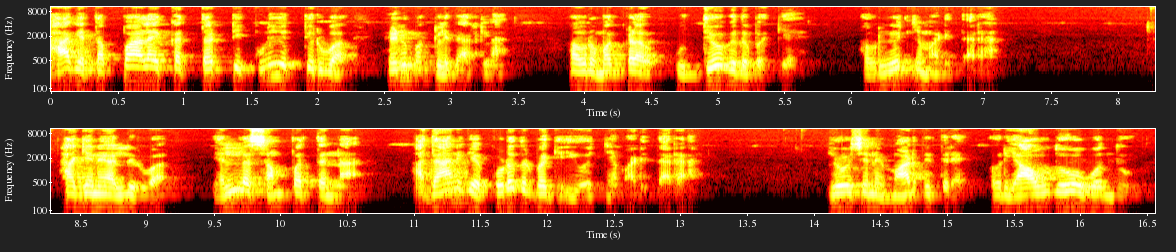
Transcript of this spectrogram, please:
ಹಾಗೆ ತಪ್ಪಾಳೆ ಕ ತಟ್ಟಿ ಕುಣಿಯುತ್ತಿರುವ ಹೆಣ್ಣುಮಕ್ಕಳಿದಾರಲ್ಲ ಅವರ ಮಕ್ಕಳ ಉದ್ಯೋಗದ ಬಗ್ಗೆ ಅವರು ಯೋಚನೆ ಮಾಡಿದ್ದಾರ. ಹಾಗೇನೆ ಅಲ್ಲಿರುವ ಎಲ್ಲ ಸಂಪತ್ತನ್ನ ಅದಾನಿಗೆ ಕೊಡೋದ್ರ ಬಗ್ಗೆ ಯೋಚನೆ ಮಾಡಿದ್ದಾರ. ಯೋಚನೆ ಮಾಡದಿದ್ರೆ ಅವ್ರು ಯಾವುದೋ ಒಂದು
